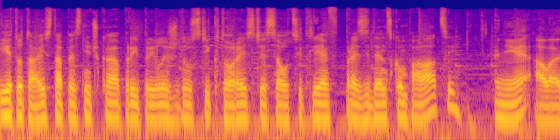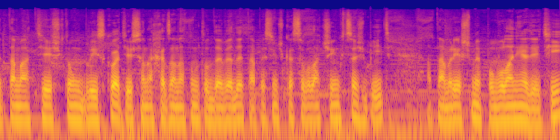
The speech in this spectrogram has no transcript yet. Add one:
Je to tá istá pesnička pri príležitosti, ktorej ste sa ocitli aj v prezidentskom paláci? Nie, ale tam má tiež k tomu blízko a tiež sa nachádza na tomto DVD. Tá pesnička sa volá Čím chceš byť a tam riešime povolania detí.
